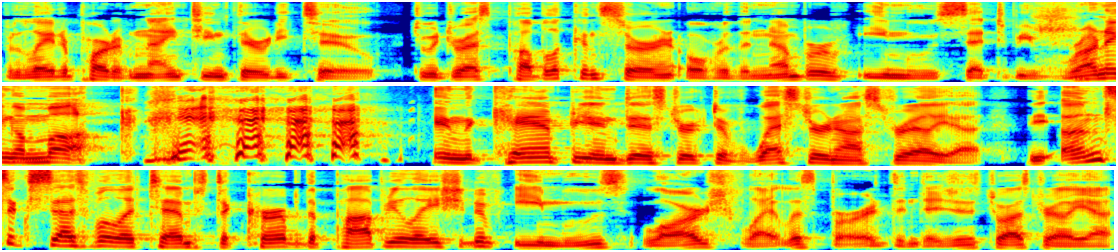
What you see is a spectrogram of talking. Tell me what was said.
for the later part of 1932 to address public concern over the number of emus said to be running amok in the Campion district of Western Australia. The unsuccessful attempts to curb the population of emus, large flightless birds indigenous to Australia,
